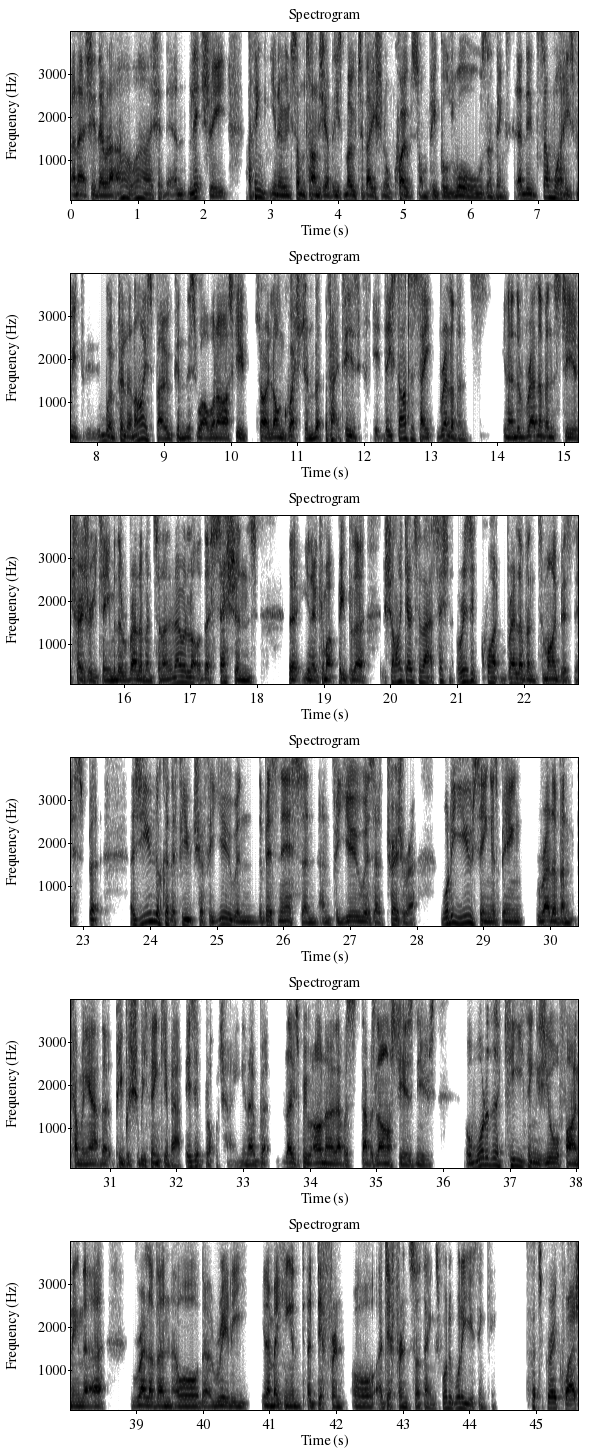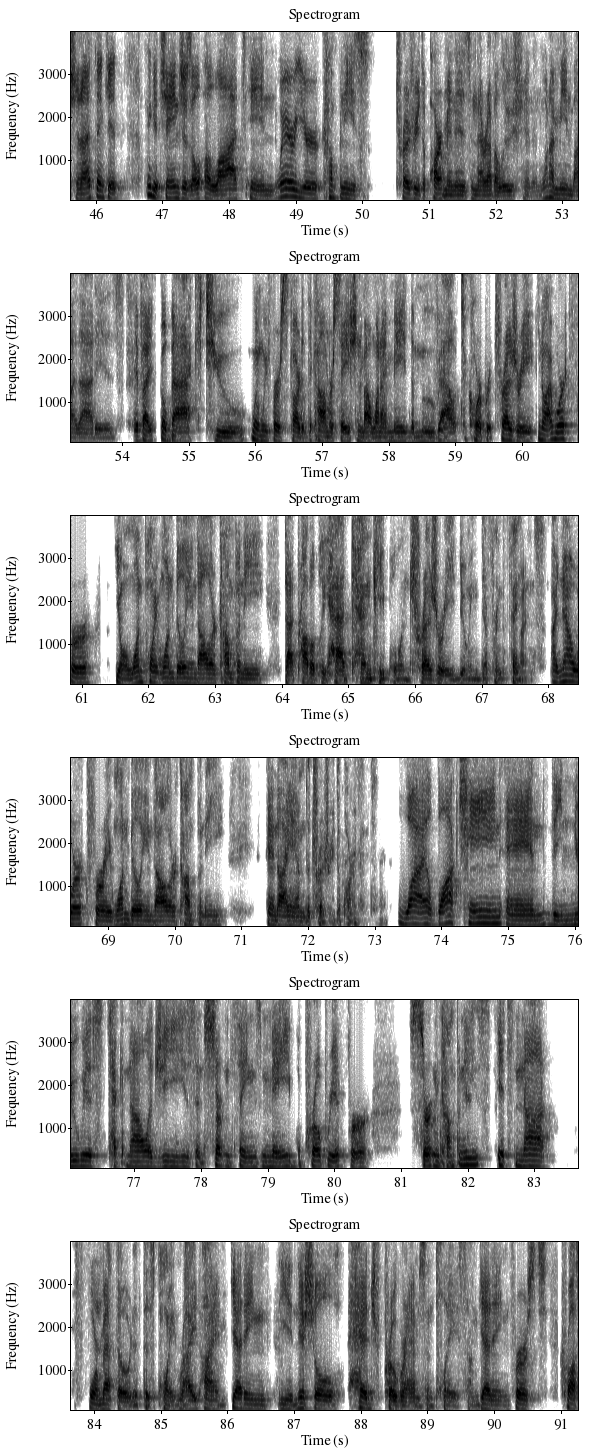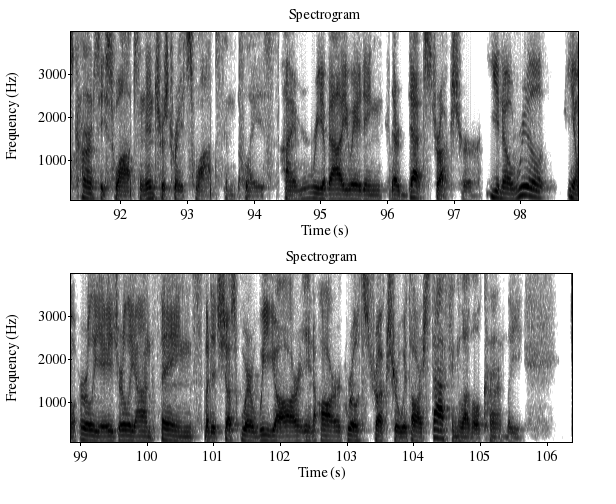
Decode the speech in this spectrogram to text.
And actually, they were like, "Oh, well," I said, and literally, I think you know sometimes you have these motivational quotes on people's walls and things. And in some ways, we when Phil and I spoke, and this is what I want to ask you. Sorry, long question, but the fact is, they start to say relevance you know, the relevance to your treasury team and the relevance. And I know a lot of the sessions that, you know, come up, people are, shall I go to that session or is it quite relevant to my business? But as you look at the future for you and the business and, and for you as a treasurer, what are you seeing as being relevant coming out that people should be thinking about? Is it blockchain? You know, but those people, oh no, that was that was last year's news. Or what are the key things you're finding that are relevant or that are really you know making a, a different or a difference or things what, what are you thinking that's a great question i think it i think it changes a, a lot in where your company's treasury department is in their evolution and what i mean by that is if i go back to when we first started the conversation about when i made the move out to corporate treasury you know i worked for you know, a 1.1 billion dollar company that probably had 10 people in treasury doing different things. I now work for a 1 billion dollar company and I am the treasury department. While blockchain and the newest technologies and certain things may be appropriate for certain companies, it's not for Methode at this point, right? I'm getting the initial hedge programs in place. I'm getting first cross currency swaps and interest rate swaps in place. I'm reevaluating their debt structure. You know, real you know early age early on things but it's just where we are in our growth structure with our staffing level currently.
